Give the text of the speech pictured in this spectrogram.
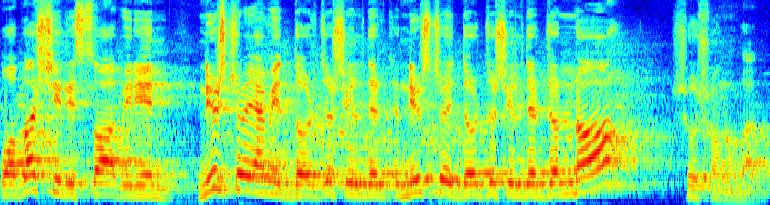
ওবাসির সাবিরিন নিশ্চয়ই আমি ধৈর্যশীলদের, নিশ্চয়ই ধৈর্যশীলদের জন্য সুসংবাদ।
